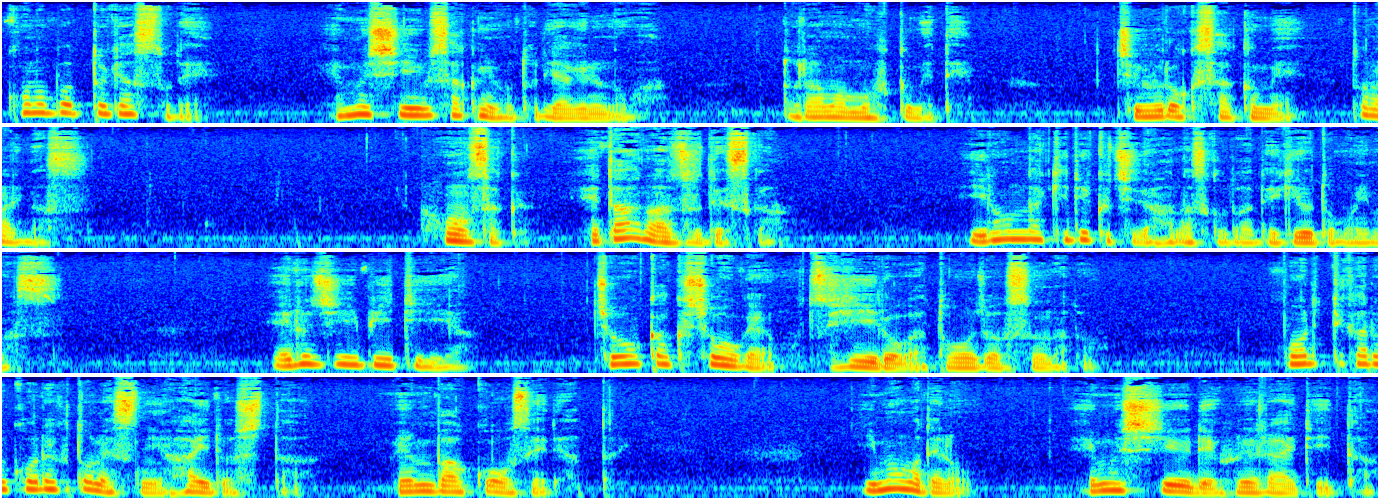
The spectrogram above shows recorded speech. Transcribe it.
このポッドキャストで MCU 作品を取り上げるのはドラマも含めて16作目となります。本作「エターナルズ」ですがいろんな切り口で話すことができると思います。LGBT や聴覚障害を持つヒーローが登場するなどポリティカルコレクトネスに配慮したメンバー構成であったり今までの MCU で触れられていた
